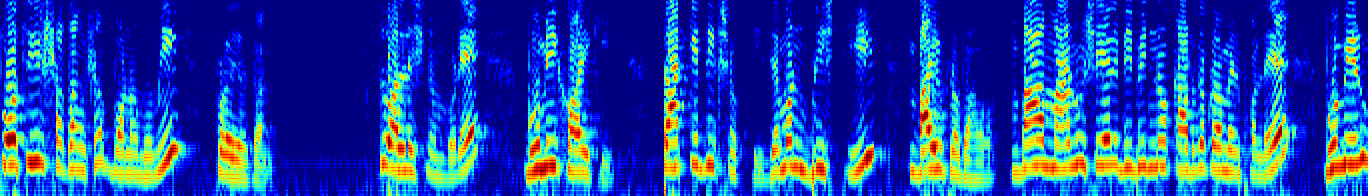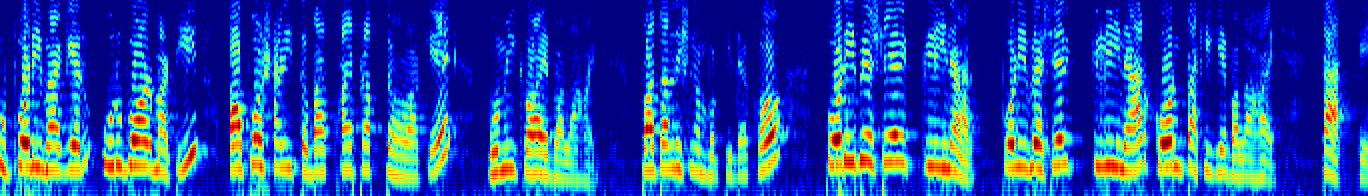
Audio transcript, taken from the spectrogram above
পঁচিশ শতাংশ বনভূমি প্রয়োজন। চুয়াল্লিশ নম্বরে ভূমিক্ষয় কি? প্রাকৃতিক শক্তি, যেমন বৃষ্টি, বায়ু প্রবাহ, বা মানুষের বিভিন্ন কার্যক্রমের ফলে ভূমির উপরিভাগের উর্বর মাটি অপসারিত বা ক্ষয়প্রাপ্ত হওয়াকে ভূমিক্ষয় বলা হয়। পঁয়তাল্লিশ নম্বরটি দেখো পরিবেশের ক্লিনার পরিবেশের ক্লিনার কোন পাখিকে বলা হয়? কাককে।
